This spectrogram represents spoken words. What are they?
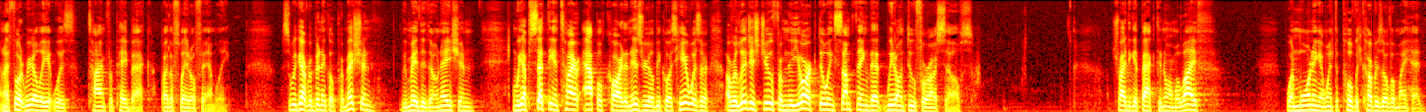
And I thought really it was time for payback by the Flatow family. So we got rabbinical permission, we made the donation, and we upset the entire apple cart in Israel because here was a, a religious Jew from New York doing something that we don't do for ourselves. Tried to get back to normal life. One morning I went to pull the covers over my head.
